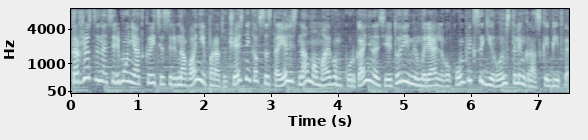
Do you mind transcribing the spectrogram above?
Торжественная церемония открытия соревнований и парад участников состоялись на Мамаевом кургане на территории мемориального комплекса Героям Сталинградской битвы.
